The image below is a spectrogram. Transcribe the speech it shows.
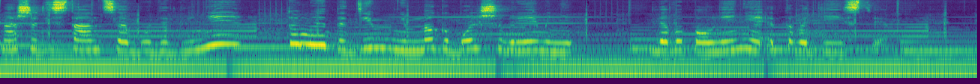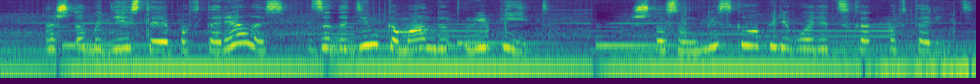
наша дистанция будет длиннее, то мы дадим немного больше времени для выполнения этого действия. А чтобы действие повторялось, зададим команду repeat, что с английского переводится как повторить.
